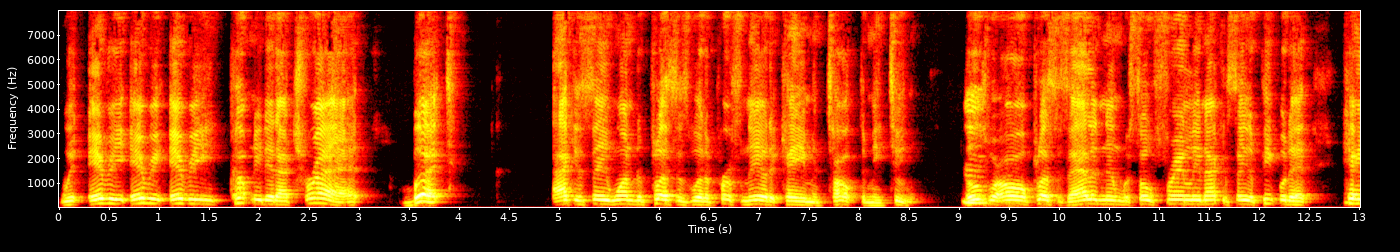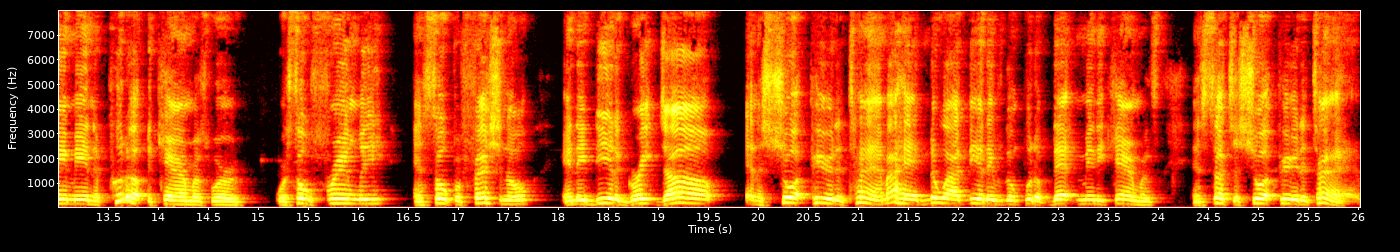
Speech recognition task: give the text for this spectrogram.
with every every every company that I tried. But I can say one of the pluses were the personnel that came and talked to me too. Those mm-hmm. were all pluses. Alan and them were so friendly, and I can say the people that came in and put up the cameras were were so friendly and so professional, and they did a great job in a short period of time. I had no idea they was going to put up that many cameras in such a short period of time.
